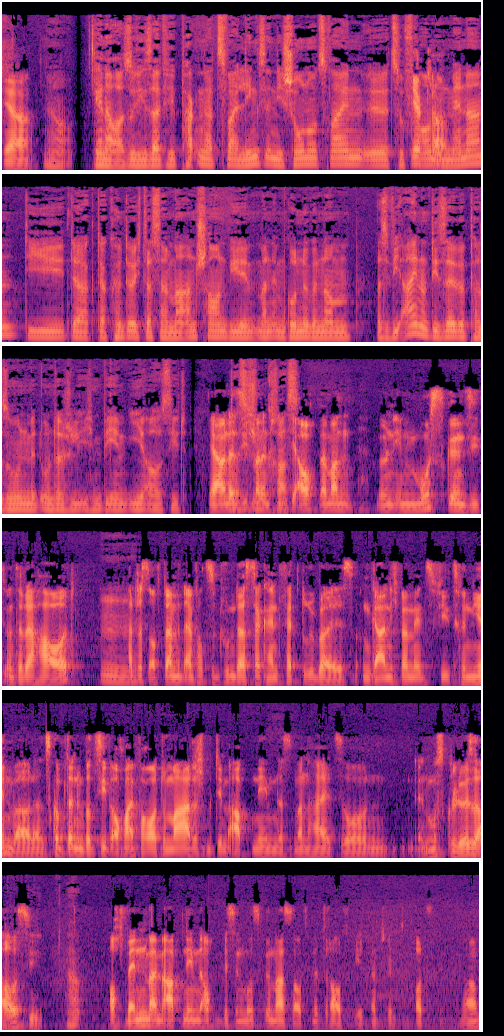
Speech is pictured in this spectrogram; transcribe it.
Ja. Ja. Genau, also wie gesagt, wir packen da zwei Links in die Shownotes rein äh, zu Frauen ja, und Männern, die da, da könnt ihr euch das dann mal anschauen, wie man im Grunde genommen, also wie ein und dieselbe Person mit unterschiedlichem BMI aussieht. Ja, und da sieht man natürlich krass. auch, wenn man, wenn man eben Muskeln sieht unter der Haut, mhm. hat das oft damit einfach zu tun, dass da kein Fett drüber ist und gar nicht, weil man jetzt viel trainieren war. Das kommt dann im Prinzip auch einfach automatisch mit dem Abnehmen, dass man halt so ein, muskulöser aussieht. Ja. Auch wenn beim Abnehmen auch ein bisschen Muskelmasse oft mit drauf geht, natürlich trotzdem. Ja.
